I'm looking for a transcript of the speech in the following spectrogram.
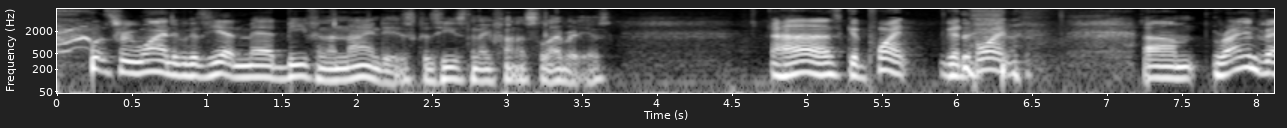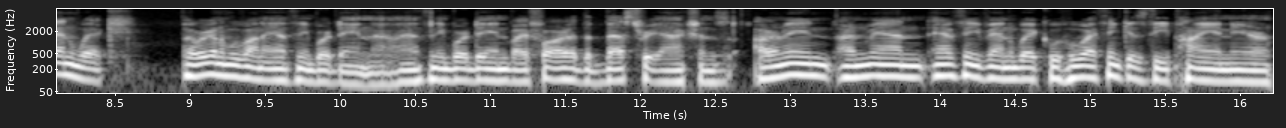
let's rewind it because he had mad beef in the '90s because he used to make fun of celebrities. Ah, that's a good point. Good point. Um, Ryan Van Wyck. Oh, we're gonna move on to Anthony Bourdain now. Anthony Bourdain by far had the best reactions. Our main, our man Anthony Van Wyck, who I think is the pioneer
